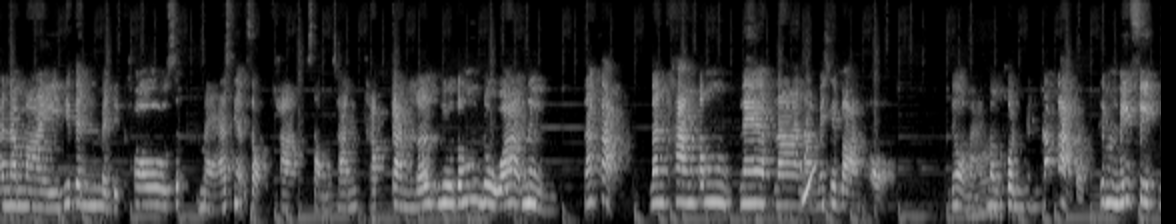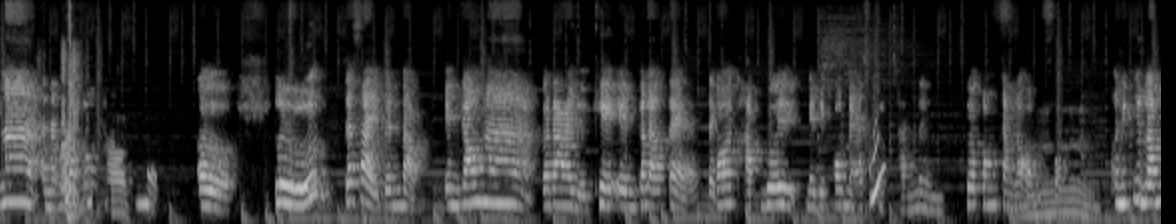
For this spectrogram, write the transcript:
อนามัยที่เป็น medical mask เนี่ยสองชั้นสองชั้นทับกัน แล้วยูต้องดูว่าหนึ่งหน้ากากด้านข้างต้องแนบหน้านะไม่ใช่บานออกนึกออกไหมอ่าบางคนเป็นหน้ากากแบบที่มันไม่ฟิตหน้า อันนั้นก็ต้องครับทั้งหมด เออ หรือจะใส่เป็นแบบ N95 ก็ได้หรือ KN ก็แล้วแต่ แต่ก็ทับด้วย medical mask อีกชั้นหนึ่งเพื่อป้องกันละอองฝนมอันนี้คือเริ่ม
